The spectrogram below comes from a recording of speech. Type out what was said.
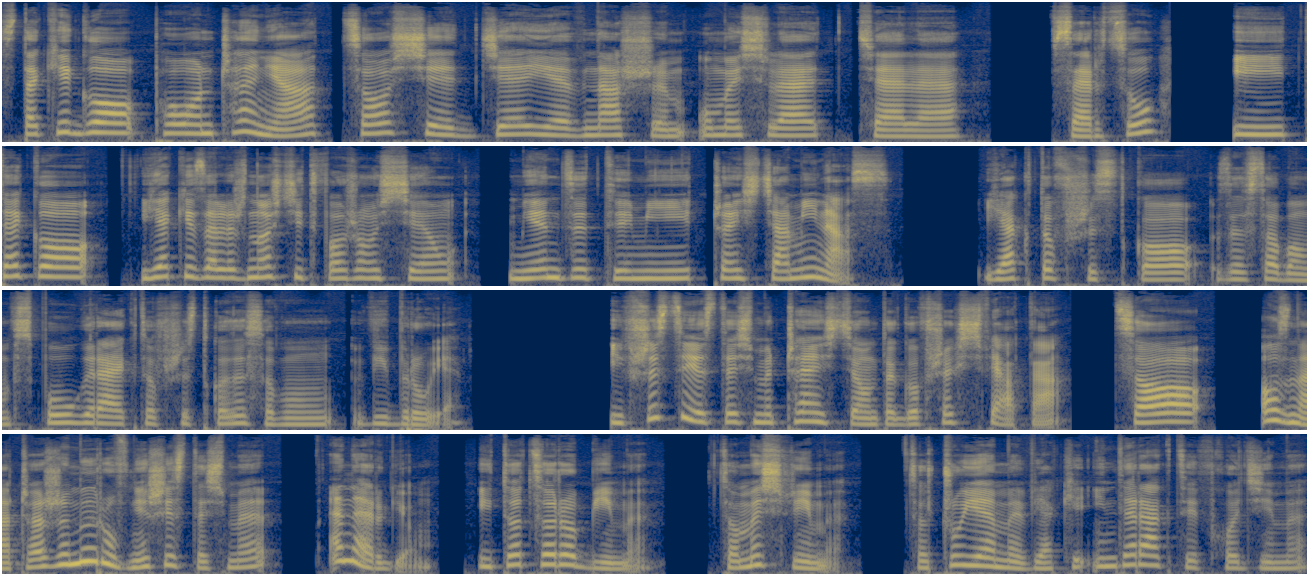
z takiego połączenia, co się dzieje w naszym umyśle, ciele, sercu i tego, jakie zależności tworzą się między tymi częściami nas. Jak to wszystko ze sobą współgra, jak to wszystko ze sobą wibruje. I wszyscy jesteśmy częścią tego wszechświata, co oznacza, że my również jesteśmy energią. I to, co robimy, co myślimy, co czujemy, w jakie interakcje wchodzimy,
